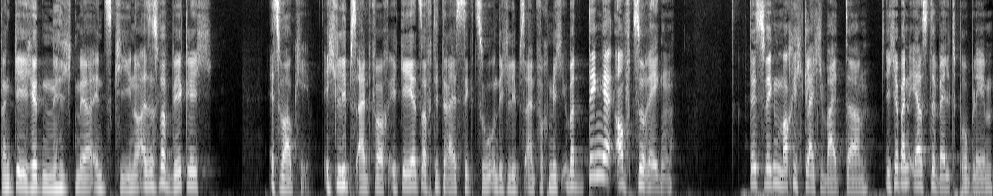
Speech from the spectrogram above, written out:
dann gehe ich halt nicht mehr ins Kino. Also es war wirklich, es war okay Ich lieb's einfach. Ich gehe jetzt auf die 30 zu und ich lieb's einfach, mich über Dinge aufzuregen. Deswegen mache ich gleich weiter. Ich habe ein erste Weltproblem.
